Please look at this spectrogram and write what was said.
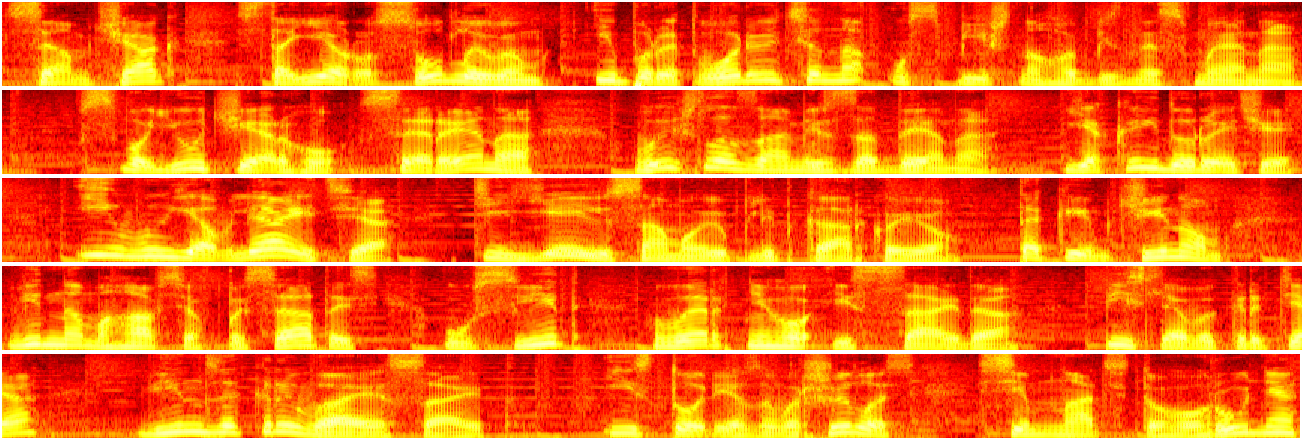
Сам Чак стає розсудливим і перетворюється на успішного бізнесмена. В свою чергу Сирена вийшла заміж за Дена, який, до речі, і виявляється тією самою пліткаркою. Таким чином він намагався вписатись у світ верхнього Іссайда. Після викриття він закриває сайт. Історія завершилась 17 грудня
